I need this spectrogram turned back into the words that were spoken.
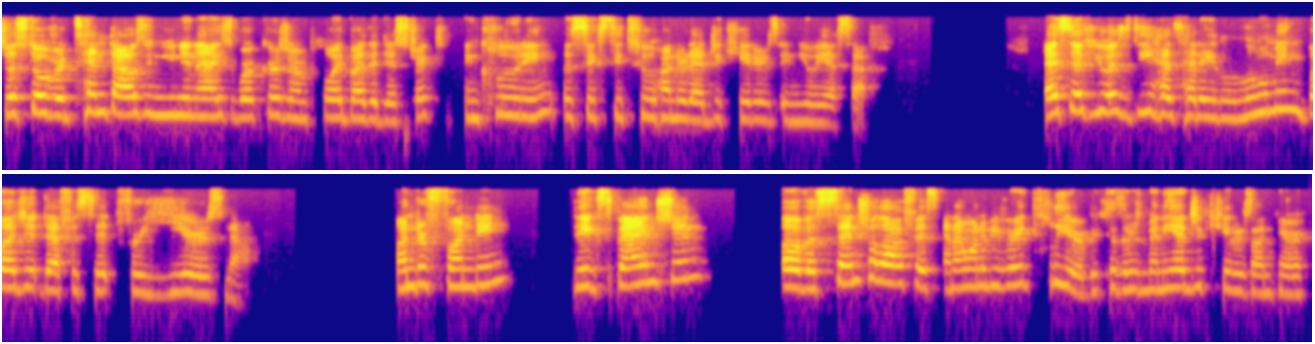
Just over 10,000 unionized workers are employed by the district, including the 6,200 educators in UESF. SFUSD has had a looming budget deficit for years now. Underfunding, the expansion of a central office, and I wanna be very clear because there's many educators on here.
